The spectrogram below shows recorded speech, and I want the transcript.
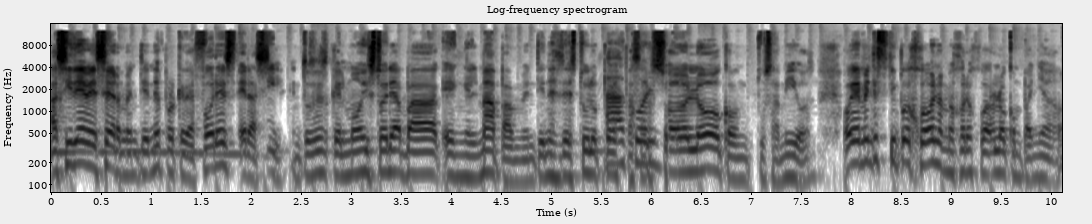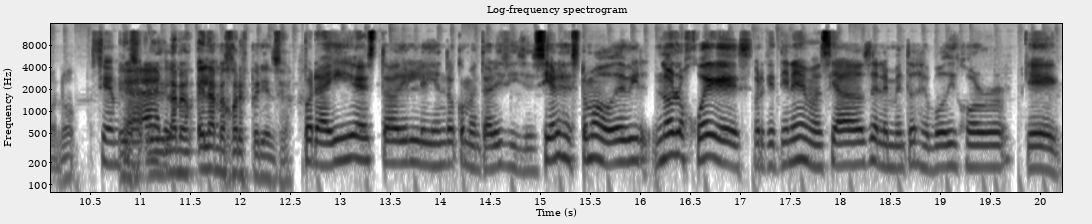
Así debe ser, ¿me entiendes? Porque The Forest era así. Entonces que el modo historia va en el mapa, ¿me entiendes? Entonces tú lo puedes Ah, pasar cool. solo o con tus amigos. Obviamente este tipo de juegos lo mejor es jugarlo acompañado, ¿no? Siempre. Es, Claro. es la, es la mejor experiencia. Por ahí estoy leyendo comentarios y dice, si eres de estómago débil, no lo juegues, porque tiene demasiados elementos de body horror, que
